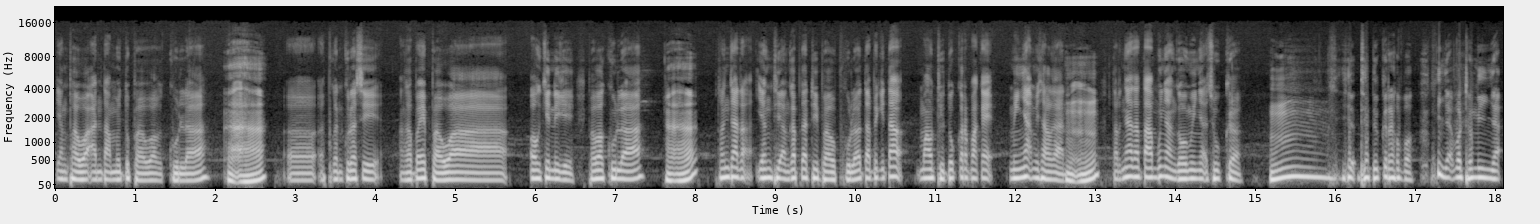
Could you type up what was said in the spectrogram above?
Yang bawaan tamu itu bawa gula, Heeh. eh eh, bukan gula sih, anggap aja bawa oh gini gini, bawa gula, Heeh. rencana yang dianggap tadi bawa gula tapi kita mau ditukar pakai minyak misalkan. Heeh. Ternyata tamunya nggak minyak juga. Hmm. Ya ditukar apa? Minyak pada minyak.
